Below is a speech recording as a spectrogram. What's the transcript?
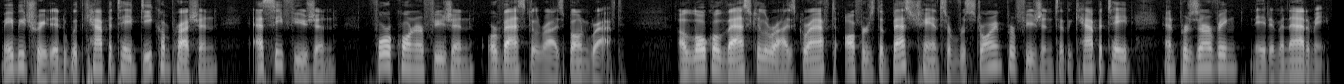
may be treated with capitate decompression, SC fusion, four corner fusion, or vascularized bone graft. A local vascularized graft offers the best chance of restoring perfusion to the capitate and preserving native anatomy.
